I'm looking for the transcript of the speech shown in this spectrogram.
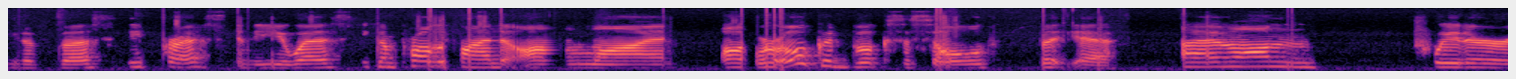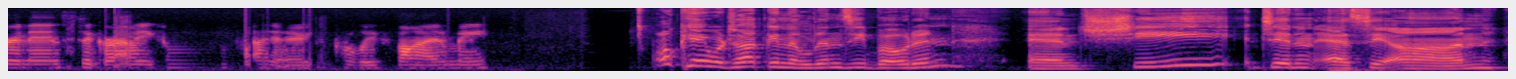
University Press in the US. You can probably find it online, uh, where all good books are sold. But yeah, I'm on Twitter and Instagram. You can, I don't know, you can probably find me. Okay, we're talking to Lindsay Bowden, and she did an essay on.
